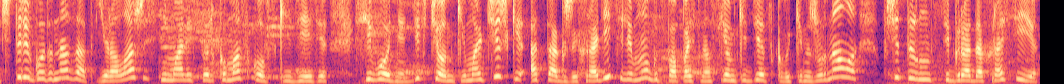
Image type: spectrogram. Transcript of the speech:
четыре года назад в Яралаше снимались только московские дети. Сегодня девчонки и мальчишки, а также их родители могут попасть на съемки детского киножурнала в 14 городах России.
